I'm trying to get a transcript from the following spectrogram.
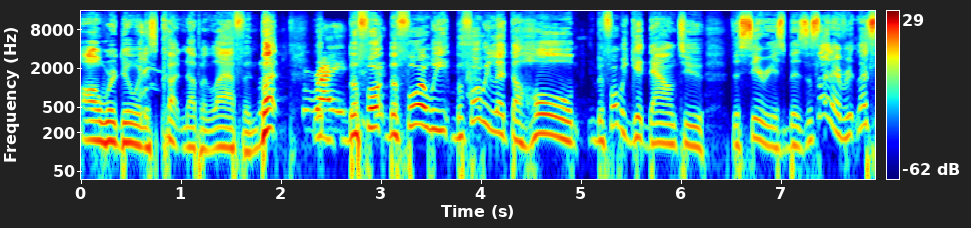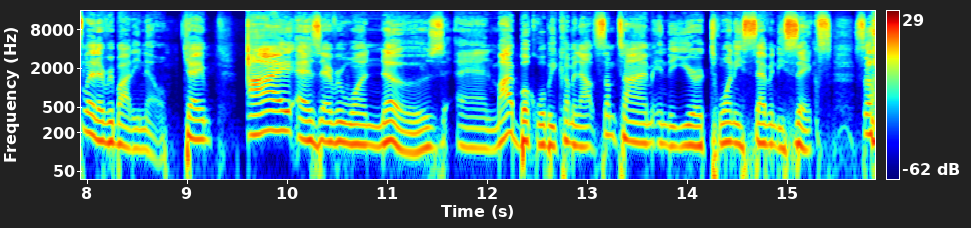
all we're doing is cutting up and laughing. But right. before before we before we let the whole before we get down to the serious business, let every let's let everybody know. Okay. I, as everyone knows, and my book will be coming out sometime in the year 2076. So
